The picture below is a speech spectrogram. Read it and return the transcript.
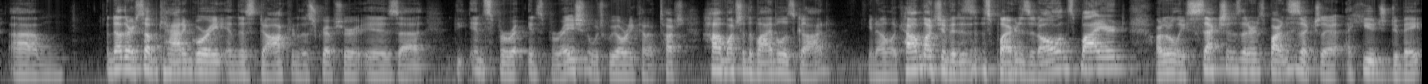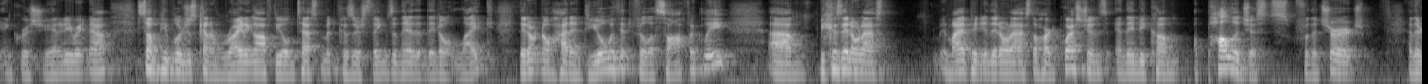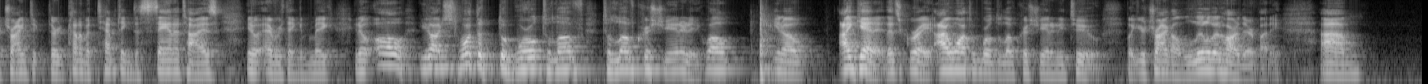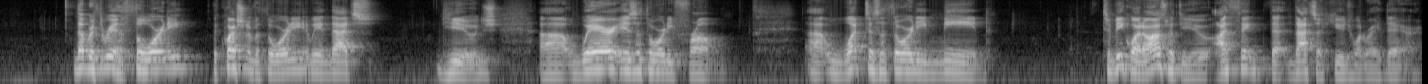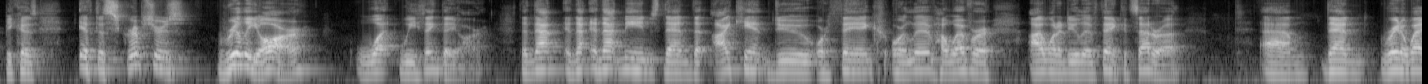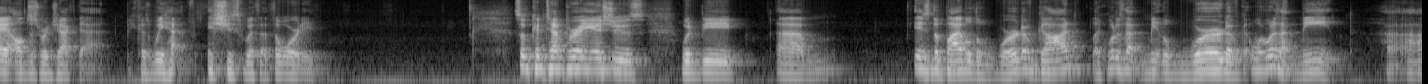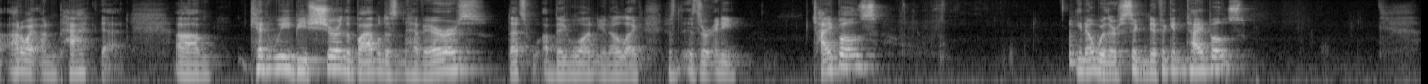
Um, another subcategory in this doctrine of the Scripture is uh, the inspira- inspiration, which we already kind of touched. How much of the Bible is God? You know, like how much of it is inspired? Is it all inspired? Are there only sections that are inspired? This is actually a, a, huge debate in Christianity right now. Some people are just kind of writing off the Old Testament because there's things in there that they don't like. They don't know how to deal with it philosophically um, because they don't ask, in my opinion, they don't ask the hard questions and they become apologists for the church and they're trying to they're kind of attempting to sanitize you know everything and make you know oh you know i just want the, the world to love to love christianity well you know I get it. That's great. I want the world to love Christianity too. But you're trying a little bit hard there, buddy. Um, number three, authority. The question of authority. I mean, that's huge. Uh, where is authority from? Uh, what does authority mean? To be quite honest with you, I think that that's a huge one right there. Because if the scriptures really are what we think they are, then that and that and that means then that I can't do or think or live however I want to do, live, think, etc. Um, then right away I'll just reject that because we have issues with authority. Some contemporary issues would be: um, Is the Bible the Word of God? Like, what does that mean? The Word of God. What, does that mean? Uh, how do I unpack that? Um, can we be sure the Bible doesn't have errors? That's a big one. You know, like is there any typos? You know, were there significant typos?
